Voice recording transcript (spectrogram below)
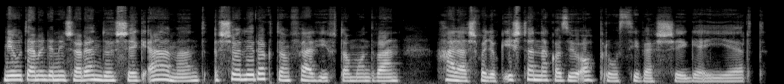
Miután ugyanis a rendőrség elment, Shirley rögtön felhívta mondván, hálás vagyok Istennek az ő apró szívességeiért.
